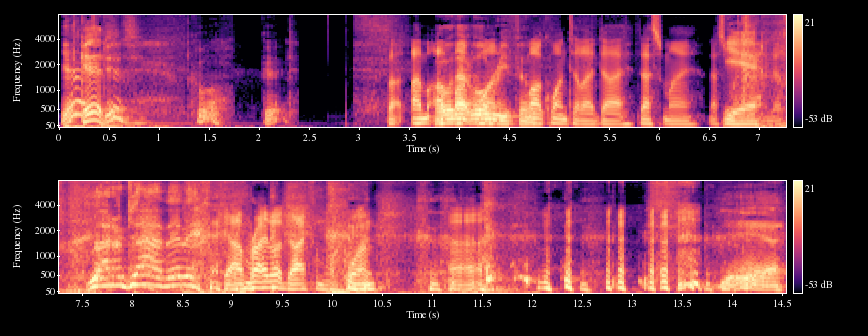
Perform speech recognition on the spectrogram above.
yeah, it's Good. good, cool, good. But I'm, Oh, I'm that Mark one, refill. Mark one till I die. That's my, that's my Yeah. thing. That's my, Ride or die, baby. yeah, I'm right or die for Mark one. Uh, yeah.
